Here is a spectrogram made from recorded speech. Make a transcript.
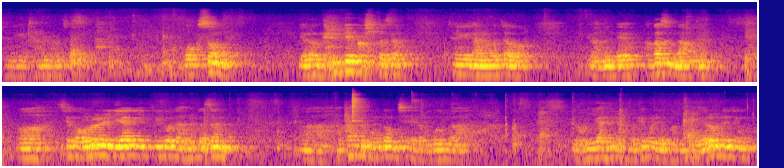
저녁에 잠을 못 잤습니다. 목송 여러분들 뵙고 싶어서 저녁에 잠을 못 자고 이렇게 왔는데요. 반갑습니다. 아무튼 어, 제가 오늘 이야기 드리고자 하는 것은 아, 아파트 공동체로 뭔가 이 이야기를 한번 해보려고 합니다. 여러분들 지금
